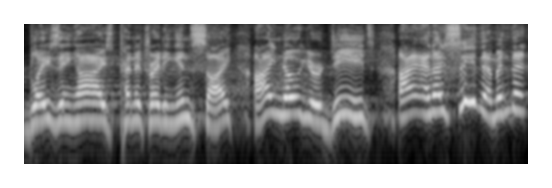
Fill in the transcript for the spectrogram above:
blazing eyes, penetrating insight. I know your deeds, I, and I see them, and they're,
